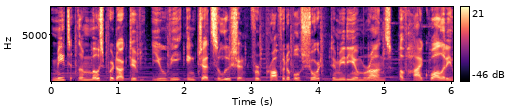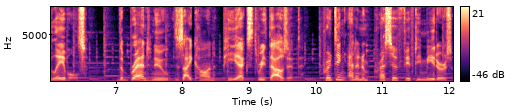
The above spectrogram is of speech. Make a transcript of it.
Meet the most productive UV inkjet solution for profitable short to medium runs of high-quality labels. The brand new Xeikon PX3000. Printing at an impressive 50 meters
